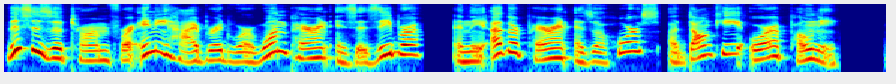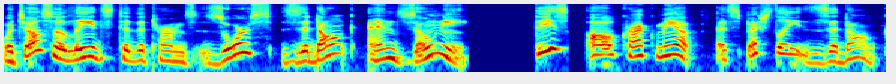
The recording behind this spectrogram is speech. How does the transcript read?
This is a term for any hybrid where one parent is a zebra and the other parent is a horse, a donkey, or a pony, which also leads to the terms zorse, zedonk, and zony. These all crack me up, especially zedonk.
